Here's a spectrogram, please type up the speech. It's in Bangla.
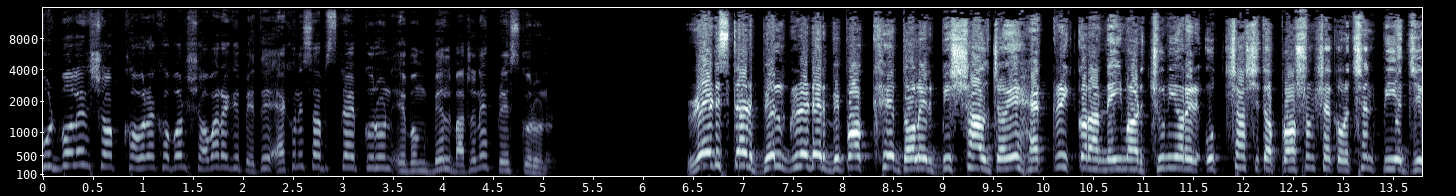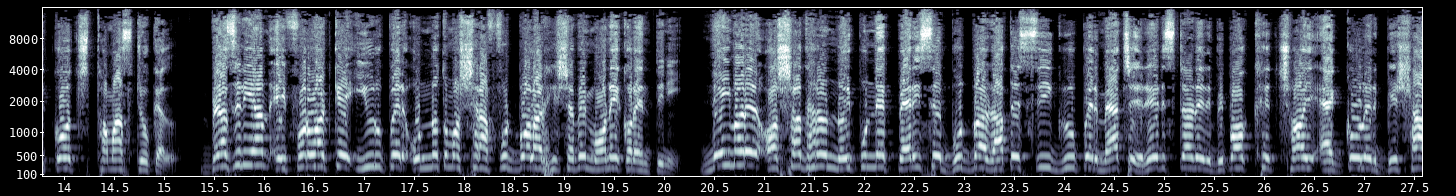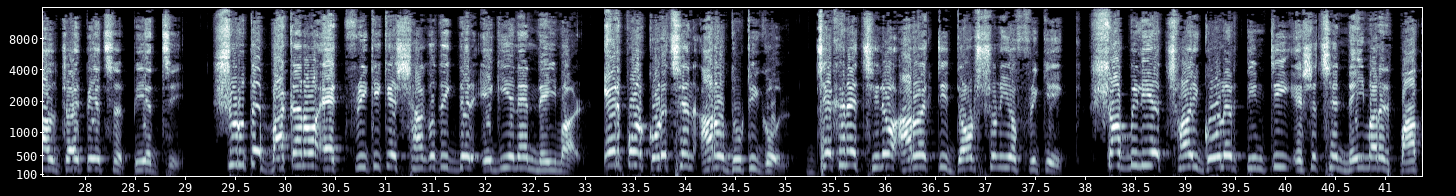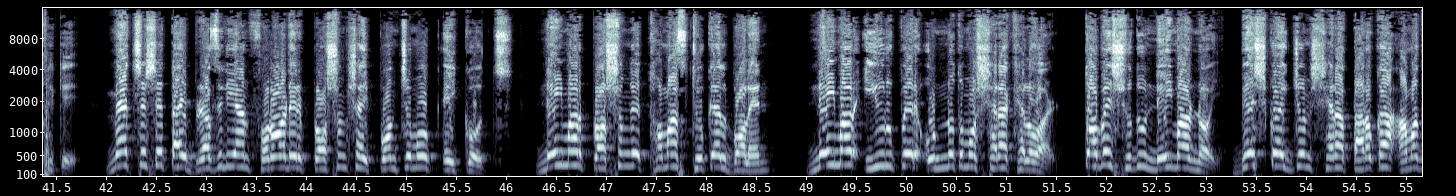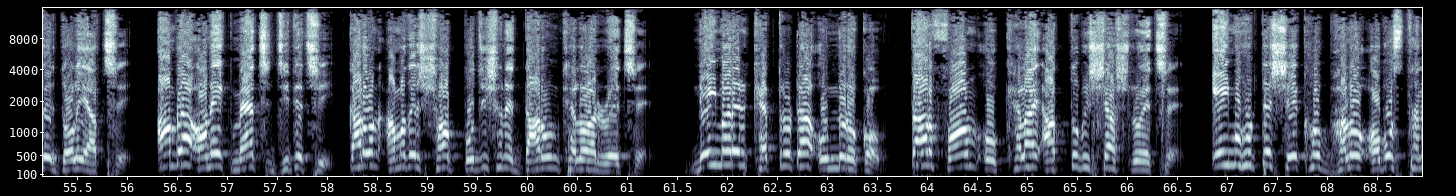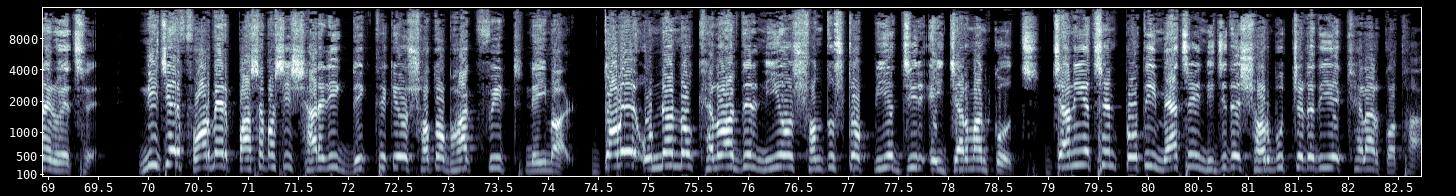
ফুটবলের সব খবরাখবর সবার আগে পেতে এখনই সাবস্ক্রাইব করুন এবং বেল বাটনে প্রেস করুন। রেড স্টার বেলগ্রেডের বিপক্ষে দলের বিশাল জয়ে হ্যাট্রিক করা নেইমার জুনিয়রের উচ্ছ্বাসিত প্রশংসা করেছেন PSG coach Thomas Tuchel Brazilian এই ফরওয়ার্ডকে ইউরোপের অন্যতম সেরা ফুটবলার হিসেবে মনে করেন তিনি। নেইমারের অসাধারণ নৈপুণ্যে প্যারিসে বুধবার রাতে সি গ্রুপের ম্যাচে রেড স্টারের বিপক্ষে ছয় এক গোলের বিশাল জয় পেয়েছে পিএসজি শুরুতে বাঁকানো এক ফ্রিকিকে স্বাগতিকদের এগিয়ে নেন নেইমার। এরপর করেছেন আরও দুটি গোল, যেখানে ছিল আরও একটি দর্শনীয় ফ্রিকিক। সব মিলিয়ে ছয় গোলের তিনটি এসেছে নেইমারের পা থেকে। ম্যাচ শেষে তাই ব্রাজিলিয়ান ফরওয়ার্ডের প্রশংসায় পঞ্চমুখ এই কোচ। নেইমার প্রসঙ্গে থমাস টুকেল বলেন, নেইমার ইউরোপের অন্যতম সেরা খেলোয়াড়। তবে শুধু নেইমার নয়, বেশ কয়েকজন সেরা তারকা আমাদের দলে আছে। আমরা অনেক ম্যাচ জিতেছি, কারণ আমাদের সব পজিশনে দারুণ খেলোয়াড় রয়েছে। নেইমারের ক্ষেত্রটা অন্যরকম। তার ফর্ম ও খেলায় আত্মবিশ্বাস রয়েছে। এই মুহূর্তে সে খুব ভালো অবস্থানে রয়েছে। নিজের ফর্মের পাশাপাশি শারীরিক দিক থেকেও শতভাগ ফিট নেইমার। দলের অন্যান্য খেলোয়াড়দের নিয়েও সন্তুষ্ট পিএসজির এই জার্মান কোচ। জানিয়েছেন, প্রতি ম্যাচে নিজেদের সর্বোচ্চটা দিয়ে খেলার কথা।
